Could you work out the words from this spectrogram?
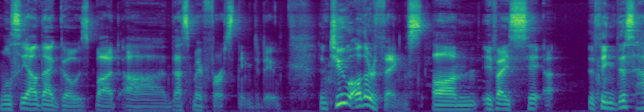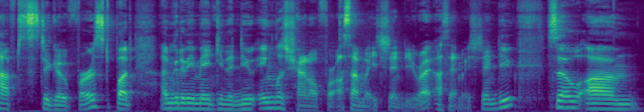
we'll see how that goes but uh, that's my first thing to do the two other things um, if i say uh, I think this has to go first, but I'm going to be making the new English channel for Asama Ichidenryu, right? Asama Ichidenryu. So, um,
